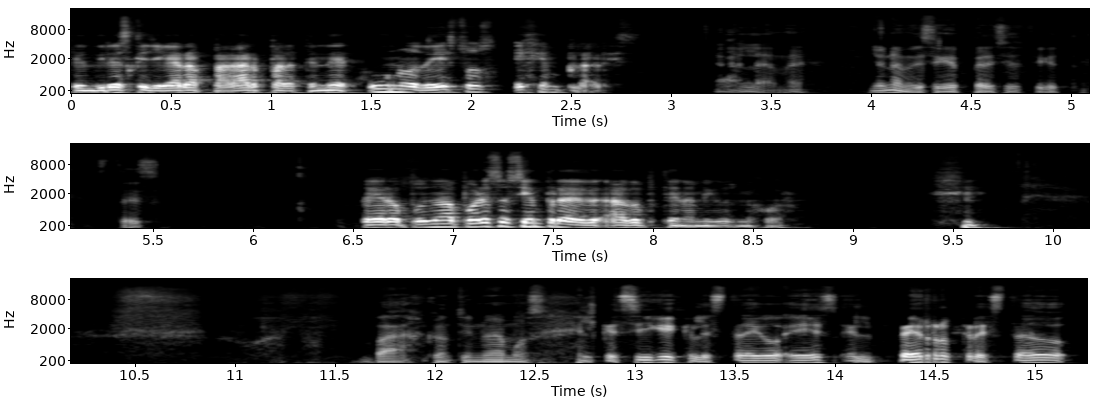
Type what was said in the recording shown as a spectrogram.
tendrías que llegar a pagar para tener uno de estos ejemplares. A la madre. Yo no investigué precios, fíjate, hasta eso. Pero pues no, por eso siempre adopten amigos mejor. Va, continuemos. El que sigue que les traigo es el perro crestado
